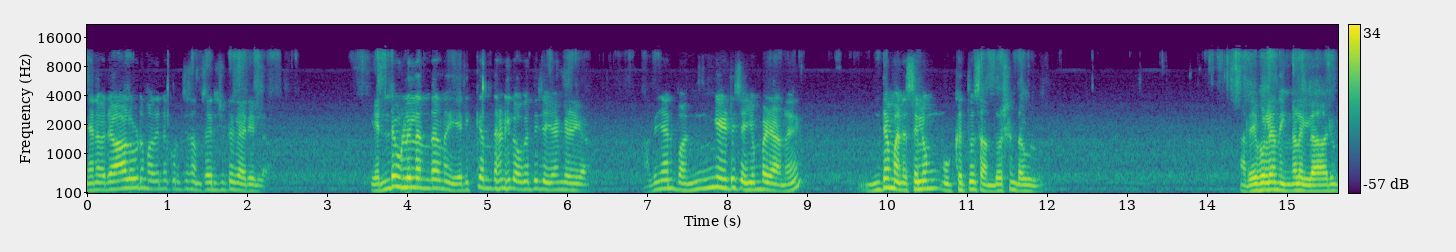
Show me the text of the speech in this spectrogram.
ഞാൻ ഒരാളോടും അതിനെക്കുറിച്ച് സംസാരിച്ചിട്ട് കാര്യമില്ല. എന്റെ ഉള്ളിൽ എന്താണ്? എനിക്ക് എന്താണ് ഈ ലോകത്ത് ചെയ്യാൻ കഴിയുക? അത് ഞാൻ ഭംഗിയായിട്ട് ചെയ്യുമ്പോഴാണ് എന്റെ മനസ്സിലും മുഖത്തും സന്തോഷം ഉണ്ടാവുള്ളൂ. അതേപോലെ നിങ്ങളെല്ലാവരും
